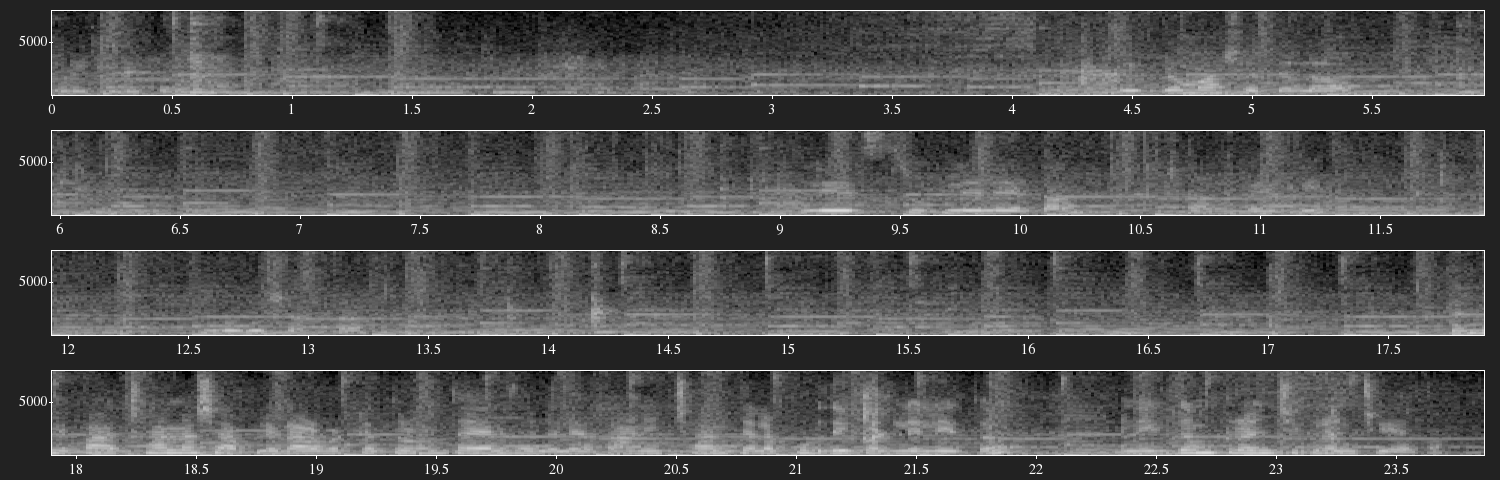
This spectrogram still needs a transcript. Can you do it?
थोडी थोडी करून. एकदम अशा त्याला. लेस सुटलेले आहेत हा, छानपैकी. बघू शकता. तर हे पहा छान अशा आपल्या डाळबट्ट्या तळून तयार झालेल्या आहेत आणि छान त्याला पुडदे पडलेले येतं आणि एकदम क्रंची क्रंची येतात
